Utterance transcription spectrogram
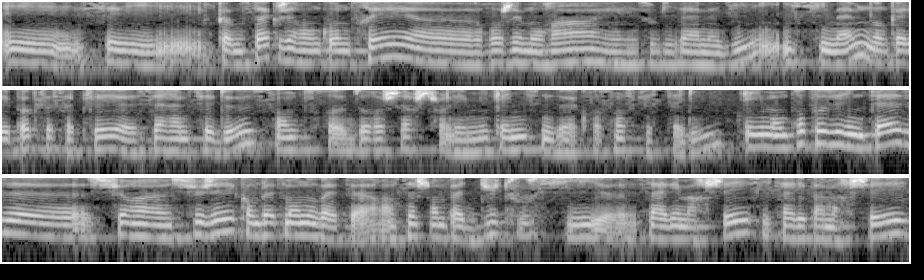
Et c'est comme ça que j'ai rencontré euh, Roger Morin et Zoubida Hamadi, ici même. Donc à l'époque, ça s'appelait euh, CRMC2, Centre de recherche sur les mécanismes de la croissance cristalline. Et ils m'ont proposé une thèse sur un sujet complètement novateur, en sachant pas du tout si ça allait marcher, si ça allait pas marcher.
